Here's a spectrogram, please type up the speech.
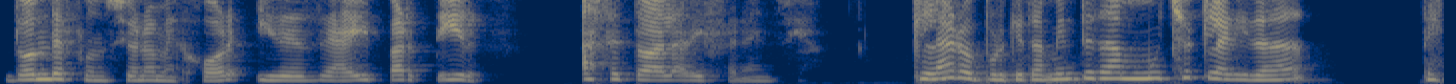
dónde funciona mejor y desde ahí partir, hace toda la diferencia. Claro, porque también te da mucha claridad de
